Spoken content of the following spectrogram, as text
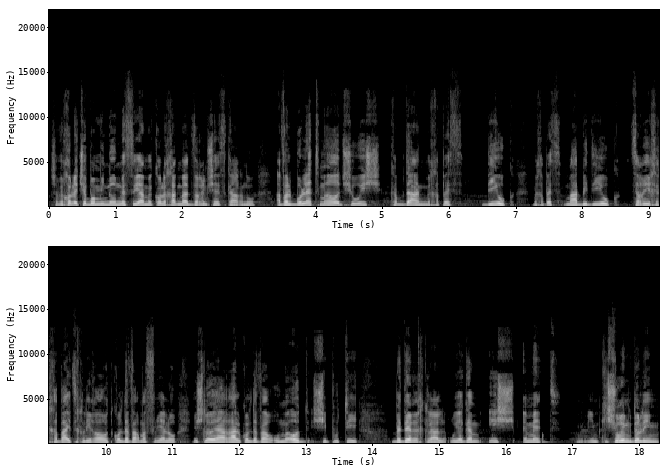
עכשיו, יכול להיות שבו מינון מסוים מכל אחד מהדברים שהזכרנו, אבל בולט מאוד שהוא איש קפדן, מחפש דיוק, מחפש מה בדיוק צריך, איך הבית צריך להיראות, כל דבר מפריע לו, יש לו הערה על כל דבר, הוא מאוד שיפוטי בדרך כלל, הוא יהיה גם איש אמת, עם כישורים גדולים,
